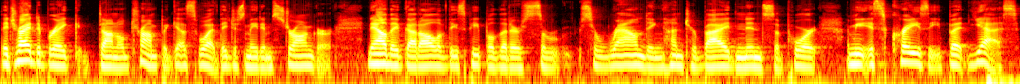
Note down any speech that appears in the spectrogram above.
They tried to break Donald Trump, but guess what? They just made him stronger. Now they've got all of these people that are sur- surrounding Hunter Biden in support. I mean, it's crazy. But yes,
